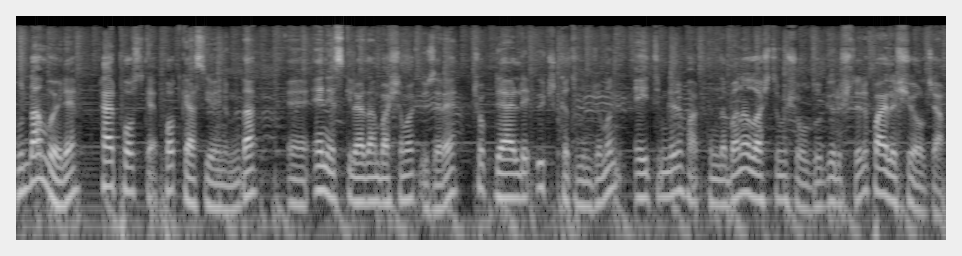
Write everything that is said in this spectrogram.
Bundan böyle her podcast yayınımda e, en eskilerden başlamak üzere çok değerli 3 katılımcımın eğitimlerim hakkında bana ulaştırmış olduğu görüşleri paylaşıyor olacağım.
